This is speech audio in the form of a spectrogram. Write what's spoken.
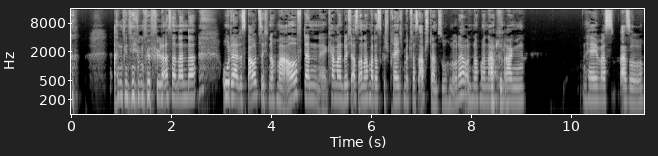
angenehmen Gefühl auseinander oder das baut sich nochmal auf, dann kann man durchaus auch nochmal das Gespräch mit was Abstand suchen, oder? Und nochmal nachfragen, Absolut. hey, was, also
